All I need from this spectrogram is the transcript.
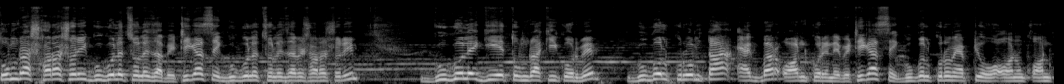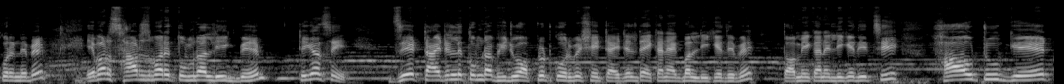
তোমরা সরাসরি গুগলে চলে যাবে, ঠিক আছে? গুগলে চলে যাবে সরাসরি। গুগলে গিয়ে তোমরা কি করবে? গুগল ক্রোমটা একবার অন করে নেবে, ঠিক আছে? গুগল ক্রোম অ্যাপটি অন অন করে নেবে। এবার সার্চ বারে তোমরা লিখবে, ঠিক আছে? যে টাইটেলে তোমরা ভিডিও আপলোড করবে, সেই টাইটেলটা এখানে একবার লিখে দেবে। তো আমি এখানে লিখে দিচ্ছি, how to get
